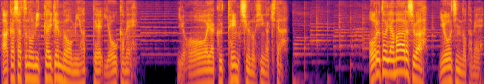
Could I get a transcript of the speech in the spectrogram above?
赤シャツの密会現場を見張って8日目。ようやく天中の日が来た。俺と山嵐は用心のため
